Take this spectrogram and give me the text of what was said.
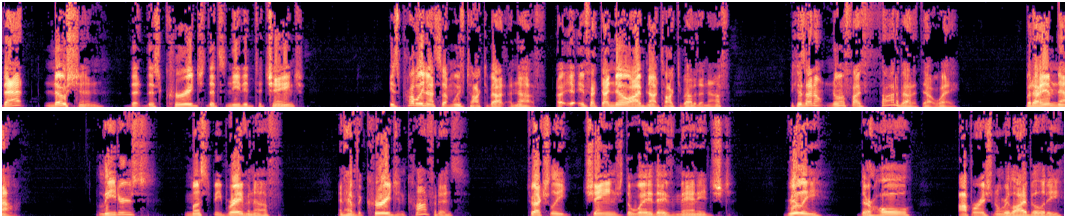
That notion that this courage that's needed to change is probably not something we've talked about enough. Uh, in fact, I know I've not talked about it enough because I don't know if I've thought about it that way. But I am now. Leaders must be brave enough and have the courage and confidence to actually change the way they've managed really their whole operational reliability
